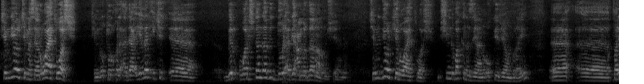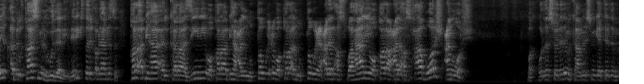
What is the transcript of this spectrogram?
Şimdi diyor ki mesela rivayet varş. Şimdi o Turuk adaiyeler iki eee bir varıştan da bir dur Ebi Amr'dan almış yani. Şimdi diyor ki rivayet var. Şimdi bakınız yani okuyacağım burayı. Ee, e, Tarik Ebil Kasim el-Hudeli. Dedi ki Tarik Ebil nasıl? قرأ بها الكرازيني وقرأ بها على المطوع وقرأ المطوع على الأصبهاني وقرأ على أصحاب ورش عن ورش. Bak burada söyledi mi? Kamil ismi getirdi mi?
